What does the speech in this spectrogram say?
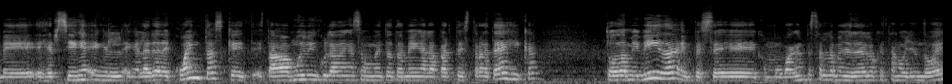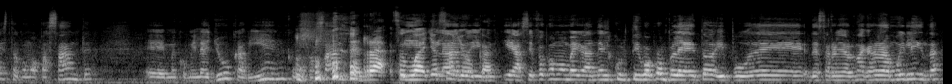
me ejercí en el, en el área de cuentas, que estaba muy vinculada en ese momento también a la parte estratégica. Toda mi vida, empecé, como van a empezar la mayoría de los que están oyendo esto, como pasante. Eh, me comí la yuca bien, como pasante. Y, claro, yuca. así fue como me gané el cultivo completo y pude desarrollar una carrera muy linda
